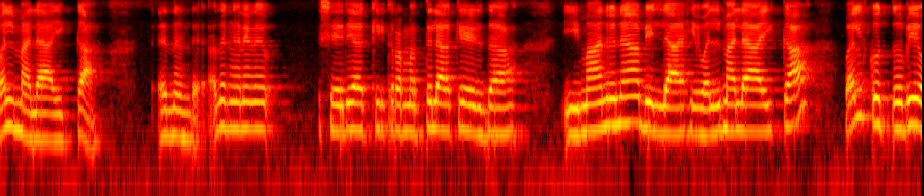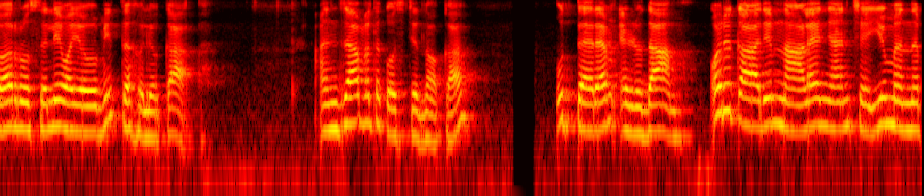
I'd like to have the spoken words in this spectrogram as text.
വൽ മലായിക്ക എന്നുണ്ട്. അതെങ്ങനെയാണ് ശരിയാക്കി ക്രമത്തിലാക്കി എഴുതാ? ഈമാനുന ബില്ലാഹി വൽ മലായിക്ക വൽ കുത്തുബി വൽ റുസുലി വയോമി തെഹുലുക അഞ്ചാമത്തെ ക്വസ്റ്റ്യൻ നോക്കാം. ഉത്തരം എഴുതാം. ഒരു കാര്യം നാളെ ഞാൻ ചെയ്യുമെന്ന്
